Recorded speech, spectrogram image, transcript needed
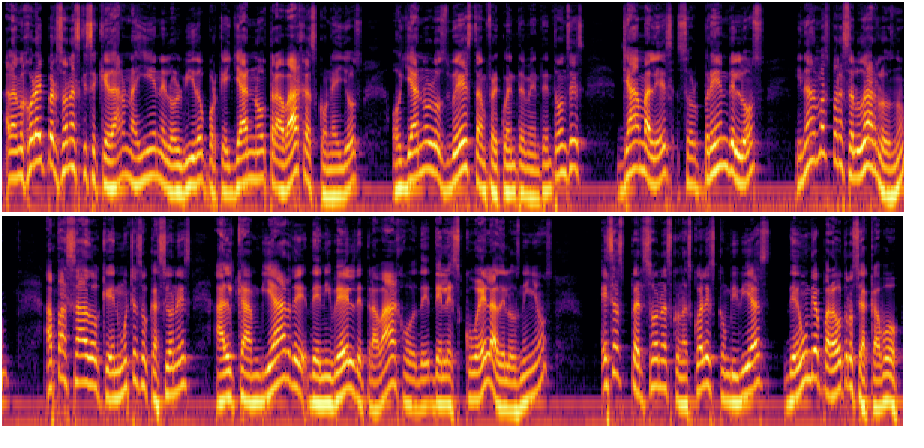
A lo mejor hay personas que se quedaron ahí en el olvido porque ya no trabajas con ellos o ya no los ves tan frecuentemente. Entonces, llámales, sorpréndelos y nada más para saludarlos, ¿no? Ha pasado que en muchas ocasiones, al cambiar de, nivel de trabajo, de, de la escuela de los niños, esas personas con las cuales convivías, de un día para otro se acabó.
